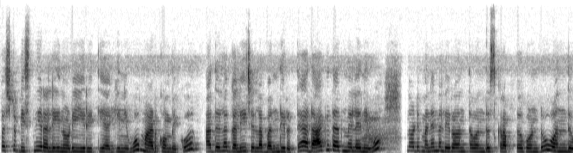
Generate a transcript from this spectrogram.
ಫಸ್ಟ್ ಬಿಸಿನೀರಲ್ಲಿ ನೋಡಿ ಈ ರೀತಿಯಾಗಿ ನೀವು ಮಾಡ್ಕೊಬೇಕು. ಅದೆಲ್ಲ ಗಲೀಜೆಲ್ಲ ಬಂದಿರುತ್ತೆ. ಅದಾಗಿದ್ದಾದಮೇಲೆ ನೀವು ನೋಡಿ ಮನೆಯಲ್ಲಿರೋವಂಥ ಒಂದು ಸ್ಕ್ರಬ್ ತೊಗೊಂಡು ಒಂದು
